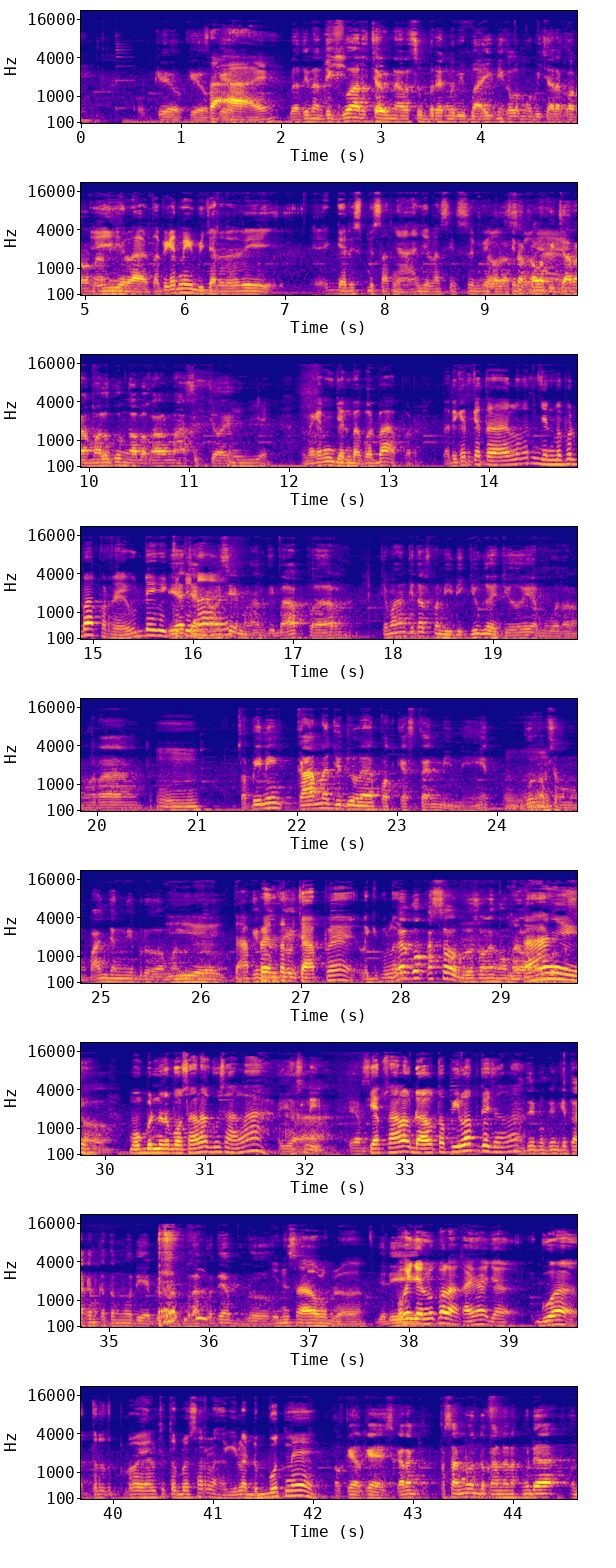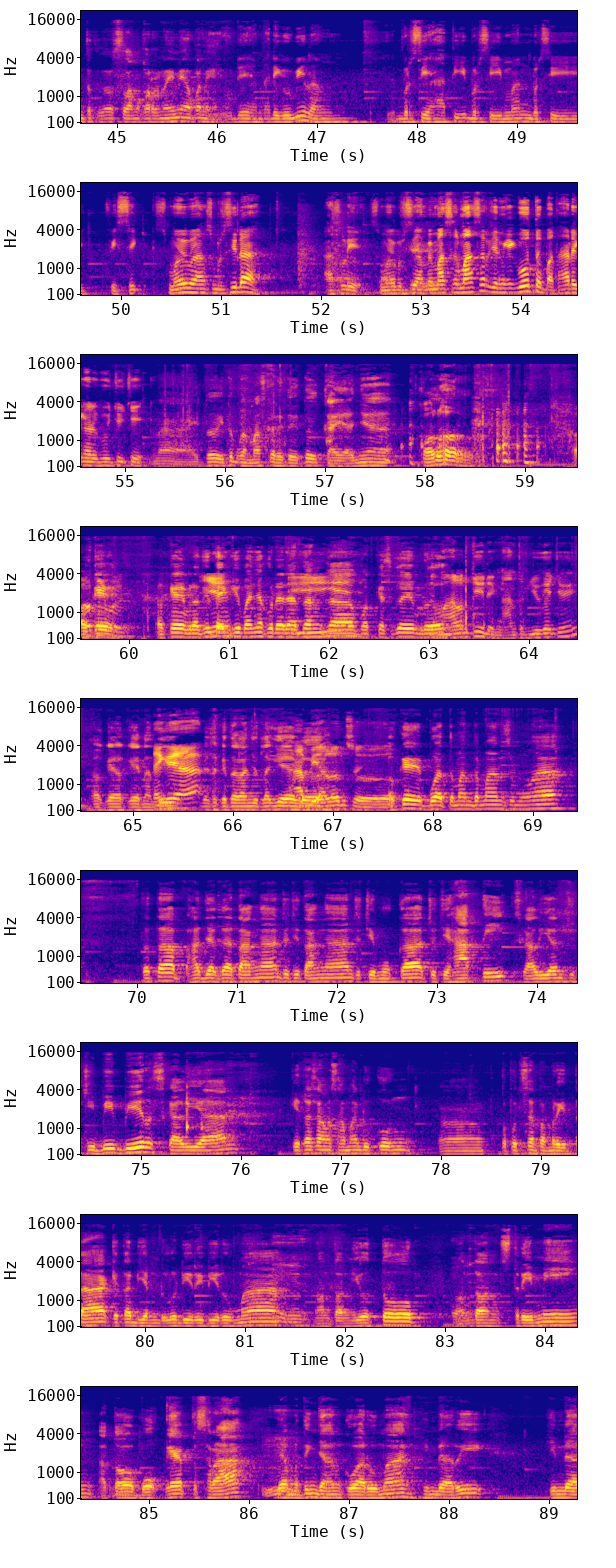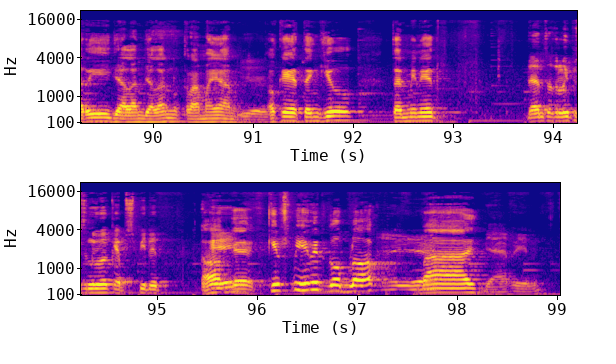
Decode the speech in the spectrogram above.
Oke oke oke. Saai. Berarti nanti gua harus cari narasumber yang lebih baik nih kalau mau bicara corona. Iya lah, tapi kan nih bicara dari garis besarnya aja lah sih simpel rasa kalau bicara sama lu gua nggak bakal masuk coy. Iya. Kan jangan baper-baper. Tadi kan kata lu kan jangan baper-baper ya. Udah Iya ikutin channel aja. sih emang anti baper. Cuma kan kita harus pendidik juga cuy yang buat orang-orang. Mm. Tapi ini karena judulnya podcast 10 minute, gua nggak bisa ngomong panjang nih bro sama lu, Iya, bro. Mungkin capek nanti- ntar lu capek lagi pula. Enggak, gua kesel bro soalnya ngomong lu, Makanya kesel. Mau bener mau salah gue salah Iya, asli. iya. Siap salah udah autopilot gue salah. Nanti mungkin kita akan ketemu di episode berikutnya bro. Insya Allah bro. Jadi- Pokoknya jangan lupa lah kayak aja gue ter royalti terbesar lah gila debut nih. Oke oke, sekarang pesan lu untuk anak-anak muda untuk selama corona ini apa nih? Udah yang tadi gue bilang bersih hati, bersih iman, bersih fisik, semuanya harus bersih dah. Asli, semuanya bersih sampai masker-masker jangan kayak gue tuh 4 hari nggak gue cuci. Nah itu itu bukan masker itu itu kayaknya kolor. Oke oke berarti Iya. thank you banyak udah datang Iya. ke podcast gue ya Udah bro. malam cuy, udah ngantuk juga cuy. Oke oke nanti Thank you ya. besok kita lanjut lagi ya bro. Nabi Alonso. Oke buat teman-teman semua tetap jaga tangan, cuci tangan, cuci muka, cuci hati sekalian, cuci bibir sekalian. Kita sama-sama dukung eh, keputusan pemerintah. Kita diam dulu diri di rumah, nonton YouTube, nonton streaming atau bokep terserah. Yang penting jangan keluar rumah, hindari hindari jalan-jalan keramaian. Iya. Oke, thank you. 10 minute. Dan satu lagi pesan gue cap spirit. Oke, keep spirit goblok. Iya. Bye. Biarin.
